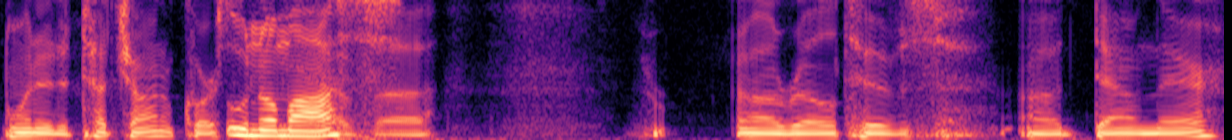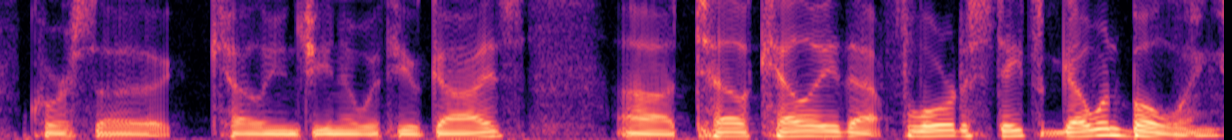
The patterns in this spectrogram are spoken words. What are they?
I wanted to touch on, of course. Uno mas. Have, uh, uh, relatives down there. Of course, Kelly and Gina with you guys. Uh, tell Kelly that Florida State's going bowling.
